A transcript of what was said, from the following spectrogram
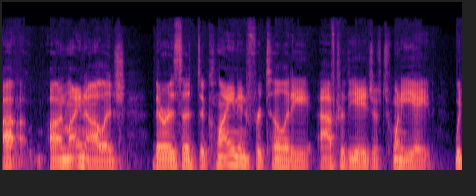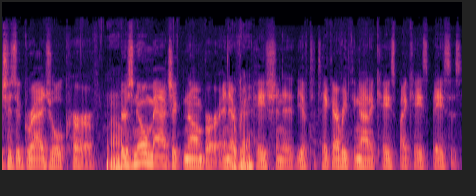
uh, on my knowledge, there is a decline in fertility after the age of 28, which is a gradual curve. Wow. There's no magic number, and every okay. patient, you have to take everything on a case by case basis.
